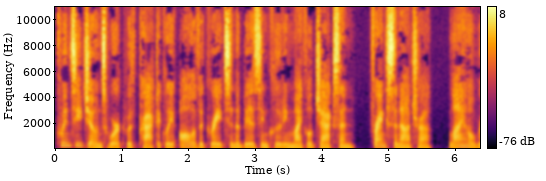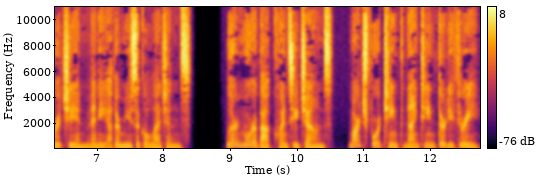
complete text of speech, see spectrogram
Quincy Jones worked with practically all of the greats in the biz, including Michael Jackson, Frank Sinatra, Lionel Richie, and many other musical legends. Learn more about Quincy Jones, March 14, 1933,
